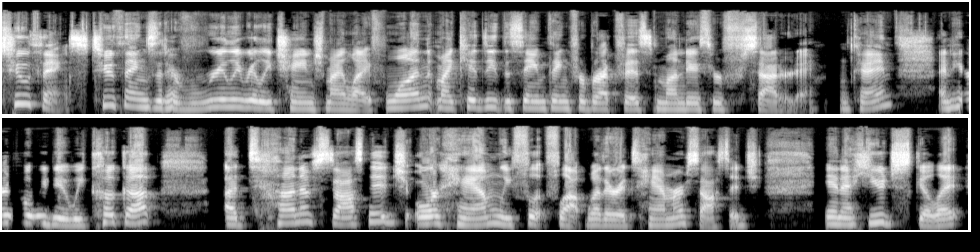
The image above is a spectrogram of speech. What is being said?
two things, two things that have really, really changed my life. One, my kids eat the same thing for breakfast Monday through Saturday. Okay. And here's what we do we cook up a ton of sausage or ham. We flip flop, whether it's ham or sausage, in a huge skillet.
